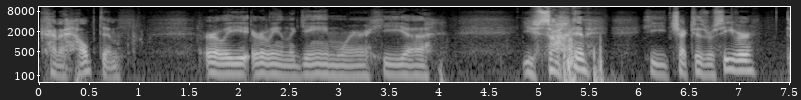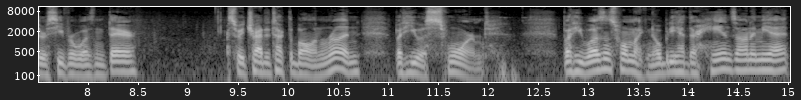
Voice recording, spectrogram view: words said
kind of helped him early early in the game where he uh, you saw him he checked his receiver. The receiver wasn't there. So he tried to tuck the ball and run but he was swarmed. But he wasn't swarmed like nobody had their hands on him yet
